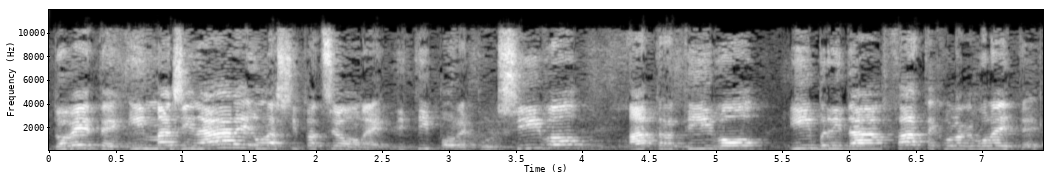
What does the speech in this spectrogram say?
dovete immaginare una situazione di tipo repulsivo, attrattivo, ibrida, fate quello che volete,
